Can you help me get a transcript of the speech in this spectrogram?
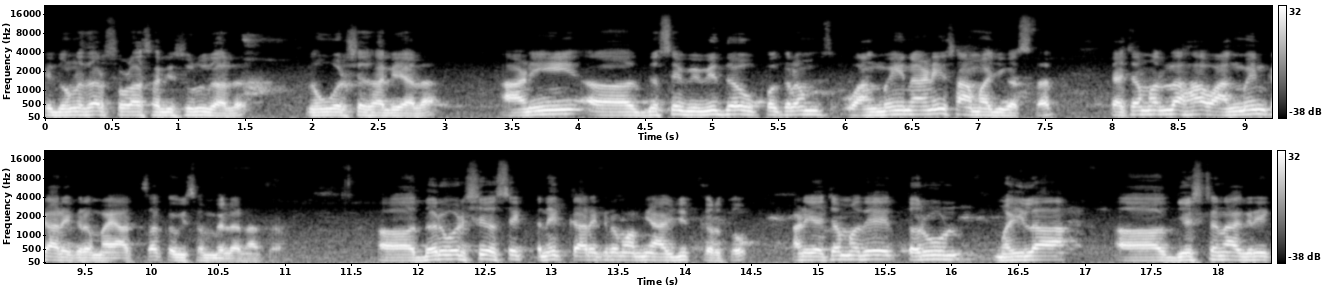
हे दोन हजार सोळा साली सुरू झालं. नऊ वर्ष झाली याला. आणि जसे विविध उपक्रम वाङ्मयीन आणि सामाजिक असतात त्याच्यामधला हा वाङ्मयीन कार्यक्रम आहे आजचा कवी संमेलनाचा. दरवर्षी असे अनेक कार्यक्रम आम्ही आयोजित करतो आणि याच्यामध्ये तरुण महिला ज्येष्ठ नागरिक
